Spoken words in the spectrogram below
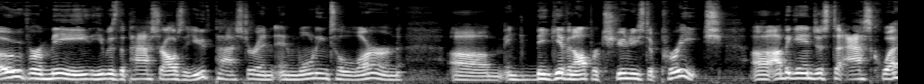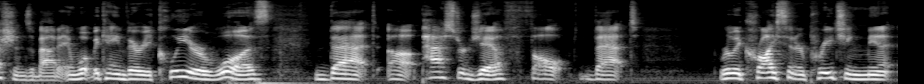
over me, he was the pastor, I was the youth pastor, and, and wanting to learn um, and be given opportunities to preach, uh, I began just to ask questions about it. And what became very clear was that uh, Pastor Jeff thought that really Christ centered preaching meant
